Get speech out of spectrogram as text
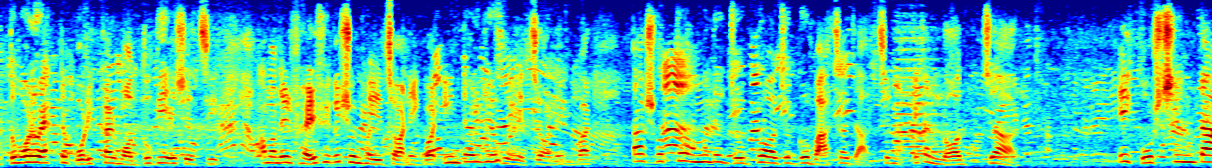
এত বড় একটা পরীক্ষার মধ্য দিয়ে এসেছি, আমাদের ভেরিফিকেশন হয়েছে অনেকবার ইন্টারভিউ হয়েছে অনেকবার। তা সত্ত্বেও আমাদের যোগ্য, অযোগ্য বাঁচা যাচ্ছে না। এটা লজ্জার এই কোশ্চেনটা,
